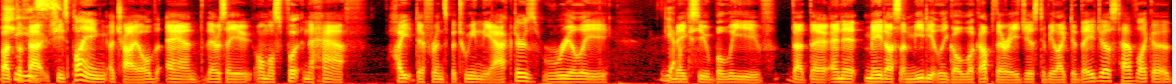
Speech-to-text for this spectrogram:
but she's, the fact she's playing a child and there's a almost foot and a half height difference between the actors really yeah, makes you believe that they and it made us immediately go look up their ages to be like did they just have like a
